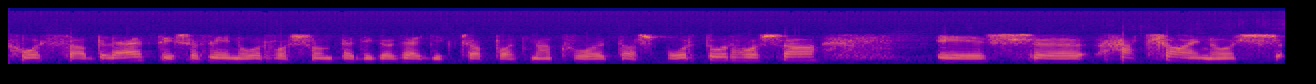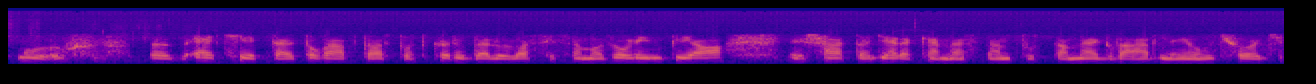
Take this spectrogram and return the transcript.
hosszabb lett, és az én orvosom pedig az egyik csapatnak volt a sportorvosa, és hát sajnos egy héttel tovább tartott körülbelül azt hiszem az olimpia, és hát a gyerekem ezt nem tudta megvárni, úgyhogy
